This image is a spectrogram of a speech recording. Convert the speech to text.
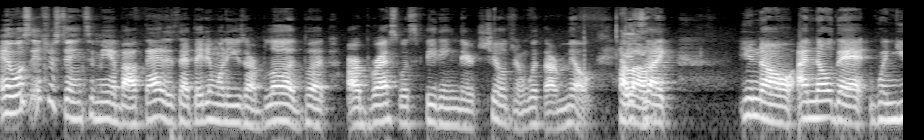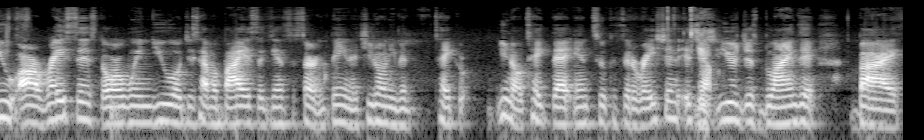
And what's interesting to me about that is that they didn't want to use our blood, but our breast was feeding their children with our milk. Hello. It's like, you know, I know that when you are racist or when you will just have a bias against a certain thing that you don't even take, you know, take that into consideration. It's just you're just blinded by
